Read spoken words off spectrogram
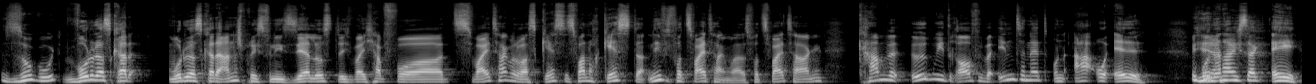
So gut. Wo du das gerade wo du das gerade ansprichst, finde ich sehr lustig, weil ich habe vor zwei Tagen oder was gestern, es war noch gestern, nee, vor zwei Tagen war das, vor zwei Tagen kamen wir irgendwie drauf über Internet und AOL. Und Ja. dann habe ich gesagt, ey,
